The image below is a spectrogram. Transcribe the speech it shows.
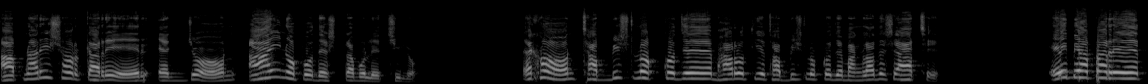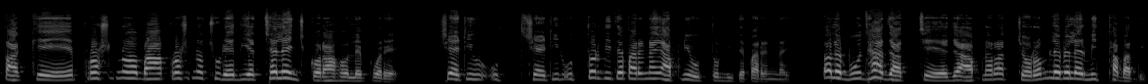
আপনারই সরকারের একজন আইন উপদেষ্টা বলেছিল। এখন ২৬ লক্ষ যে ভারতীয় ২৬ লক্ষ যে বাংলাদেশে আছে, এই ব্যাপারে তাকে প্রশ্ন বা প্রশ্ন ছুড়ে দিয়ে চ্যালেঞ্জ করা হলে পরে সেটির সেটির উত্তর দিতে পারে নাই আপনি উত্তর দিতে পারেন নাই। তাহলে বোঝা যাচ্ছে যে আপনারা চরম লেভেলের মিথ্যাবাদী।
